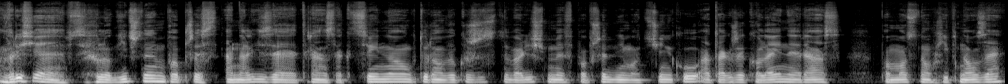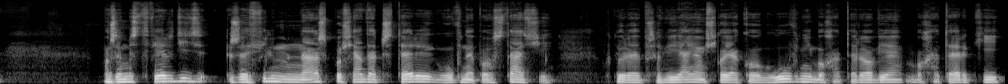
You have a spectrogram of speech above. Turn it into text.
W rysie psychologicznym poprzez analizę transakcyjną, którą wykorzystywaliśmy w poprzednim odcinku, a także kolejny raz pomocną hipnozę, możemy stwierdzić, że film nasz posiada cztery główne postaci, które przewijają się jako główni bohaterowie, bohaterki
